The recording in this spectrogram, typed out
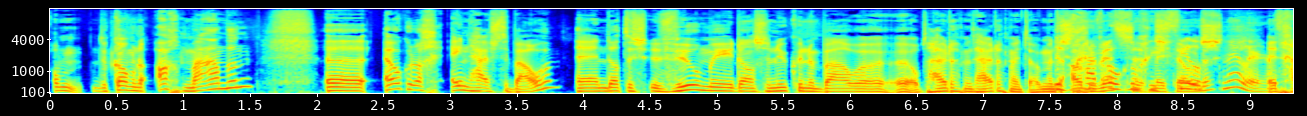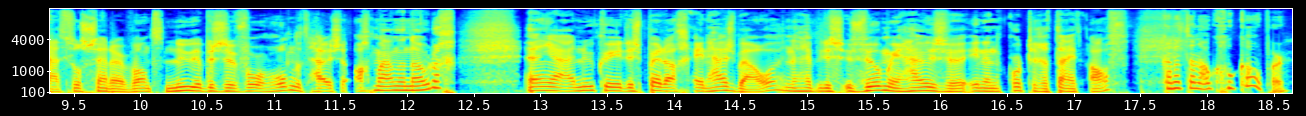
om de komende acht maanden... Uh, elke dag één huis te bouwen. En dat is veel meer dan ze nu kunnen bouwen op de huidige, met huidige methode. Met dus de het gaat ook nog eens methode. veel sneller? Het gaat veel sneller, want nu hebben ze voor 100 huizen acht maanden nodig. En ja, nu kun je dus per dag één huis bouwen. En dan heb je dus veel meer huizen in een kortere tijd af. Kan het dan ook goedkoper?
